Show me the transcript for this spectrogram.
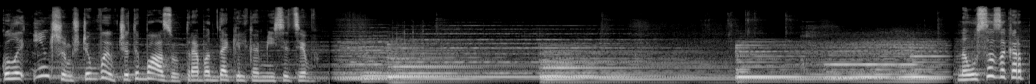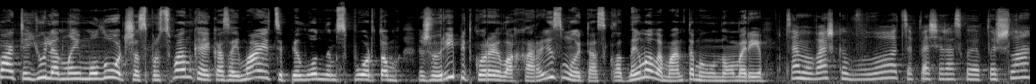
коли іншим, щоб вивчити базу, треба декілька місяців. На усе Закарпаття Юля наймолодша спортсменка, яка займається пілонним спортом. Журі підкорила харизмою та складними елементами у номері. Саме важко було. Це перший раз, коли я прийшла.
